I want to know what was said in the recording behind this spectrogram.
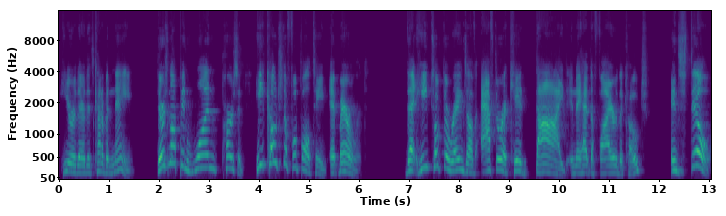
here or there that's kind of a name. There's not been one person. He coached a football team at Maryland that he took the reins of after a kid died and they had to fire the coach, and still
